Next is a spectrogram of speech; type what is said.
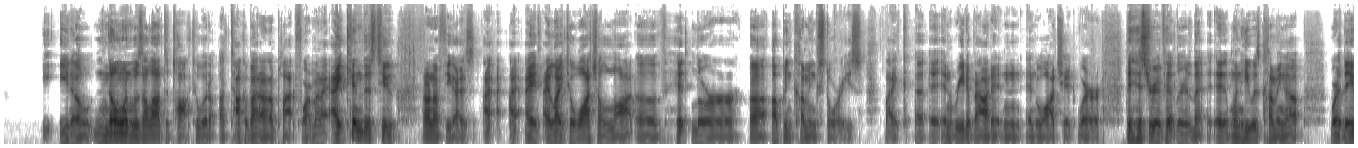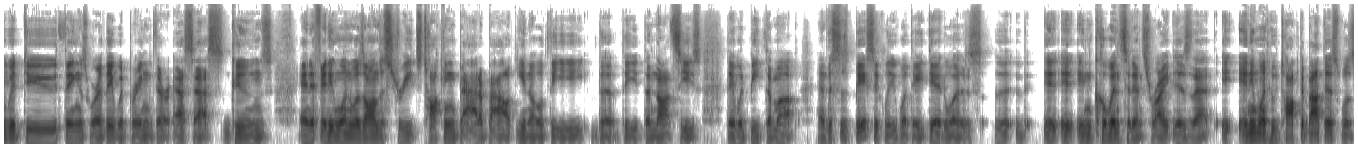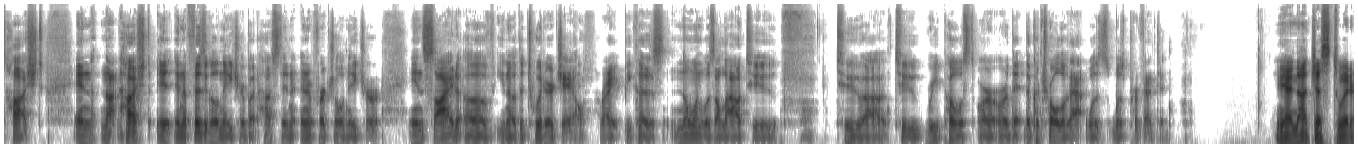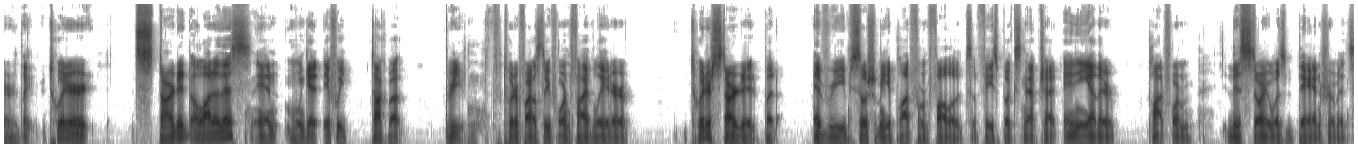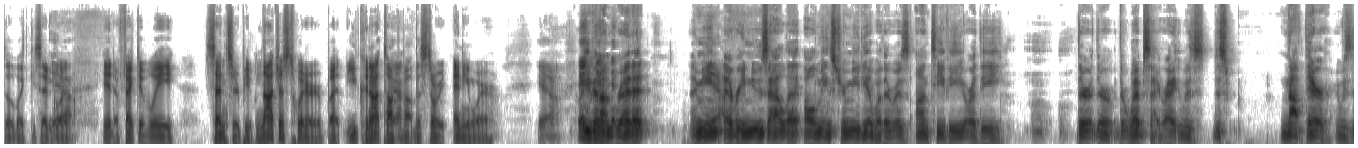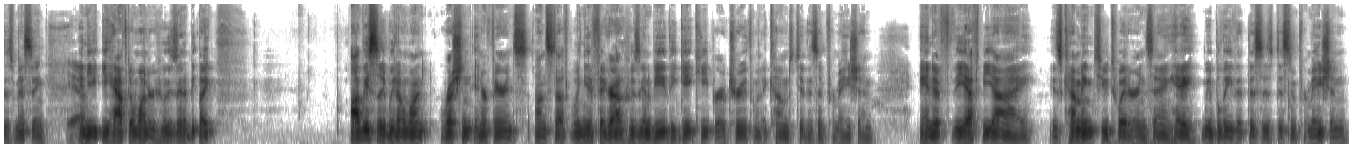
you know no one was allowed to talk to it uh, talk about it on a platform. And I, I kin this too. I don't know if you guys i i, I like to watch a lot of hitler uh, up and coming stories like uh, and read about it and and watch it where the history of hitler that uh, when he was coming up where they would do things where they would bring their ss goons and if anyone was on the streets talking bad about you know the the the, the nazis they would beat them up. And this is basically what they did was in coincidence right is that anyone who talked about this was hushed. And not hushed in a physical nature but hushed in, a virtual nature inside of you know the twitter jail right? Because no one was allowed to to uh to repost or or the, the control of that was was prevented yeah not just twitter like twitter started a lot of this and we get if we talk about three Twitter files three, four, and five later. Twitter started it, but every social media platform followed. So Facebook, Snapchat, any other platform, this story was banned from it. So like you said, Glenn, yeah. it effectively censored people. Not just Twitter, but you could not talk yeah. about this story anywhere. Yeah. Even on Reddit. I mean, yeah. every news outlet, all mainstream media, whether it was on TV or the their their their website, right? It was just not there. It was just missing. Yeah. And you, you have to wonder who's going to be like. Obviously, we don't want Russian interference on stuff. But we need to figure out who's going to be the gatekeeper of truth when it comes to this information. And if the FBI is coming to Twitter and saying, "Hey, we believe that this is disinformation,"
